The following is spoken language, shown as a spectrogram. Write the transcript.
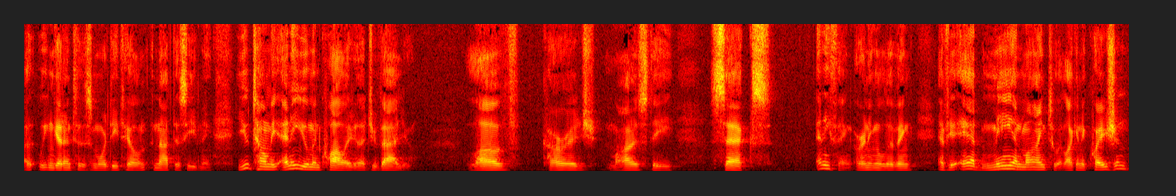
a, we can get into this in more detail, not this evening. You tell me any human quality that you value love, courage, modesty, sex, anything, earning a living. And if you add me and mine to it, like an equation,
